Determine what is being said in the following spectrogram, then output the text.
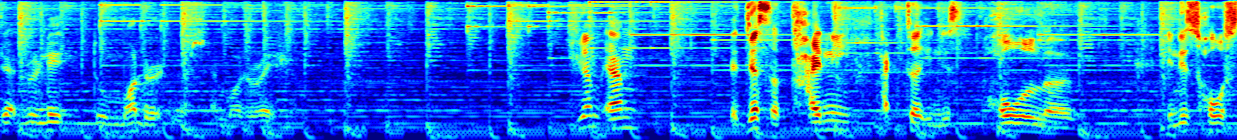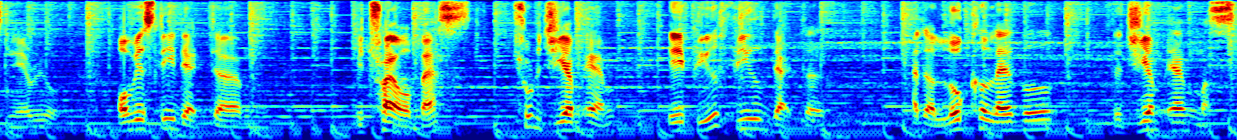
that relate to moderateness and moderation. GMM is just a tiny factor in this whole uh, in this whole scenario. Obviously, that um, we try our best through the GMM. If you feel that uh, at the local level, the GMM must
